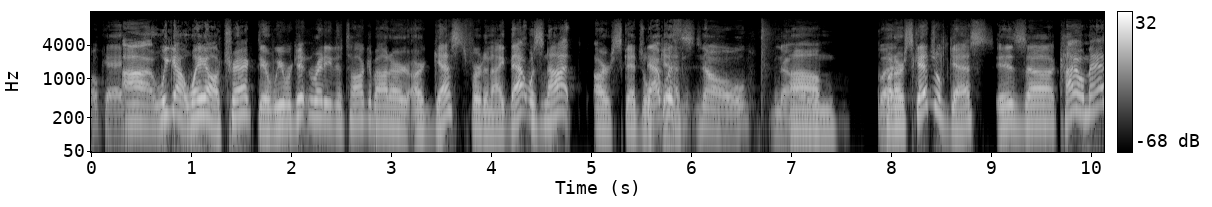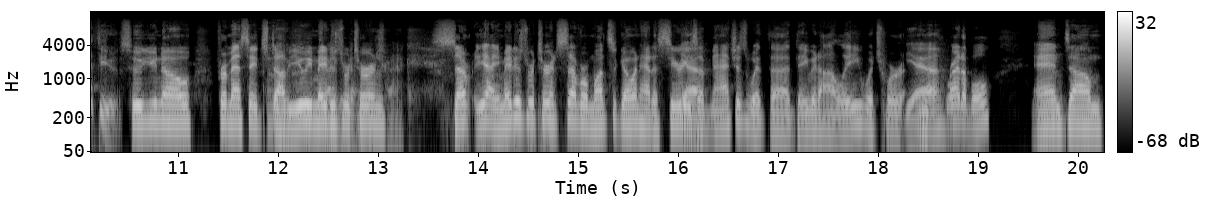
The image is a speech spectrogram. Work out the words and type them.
okay. uh, we got way off track there. We were getting ready to talk about our, our guest for tonight. That was not our scheduled that was no, no. um, but, our scheduled guest is uh, Kyle Matthews, who you know from SHW. he made his return. Several, yeah, he made his return several months ago and had a series Yeah. of matches with uh, David Ali, which were Yeah. incredible. Mm-hmm. And um,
